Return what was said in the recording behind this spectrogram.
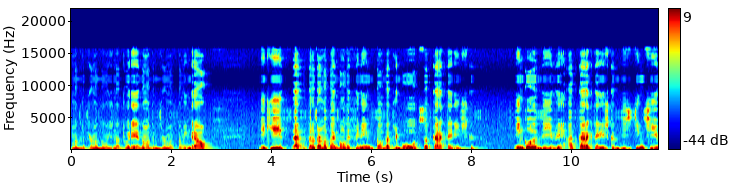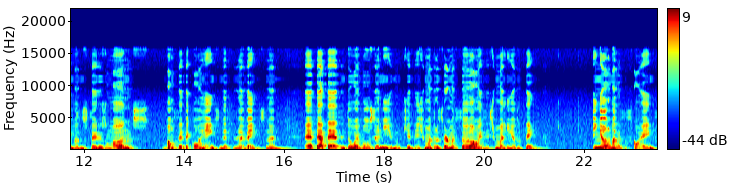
uma transformação de natureza, uma transformação em grau, e que essas transformações vão definindo seus atributos, suas características. Inclusive, as características distintivas dos seres humanos vão ser decorrentes desses eventos, né? Essa é a tese do evolucionismo, que existe uma transformação, existe uma linha do tempo. Em ambas essas correntes,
